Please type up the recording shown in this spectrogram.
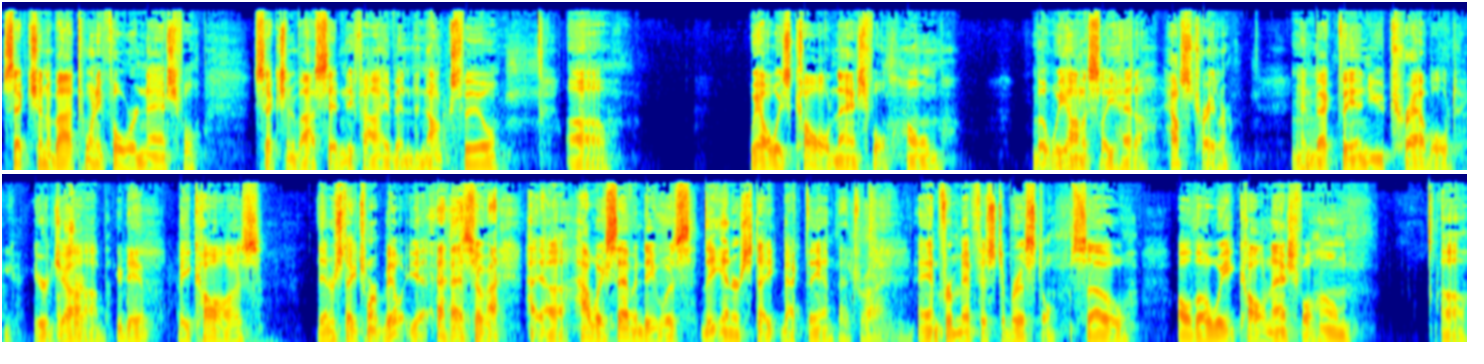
section of I 24 in Nashville, section of I 75 in Knoxville. Uh, we always called Nashville home but we honestly had a house trailer. Mm-hmm. And back then, you traveled your job. Sure. You did. Because the interstates weren't built yet. so right. uh, Highway 70 was the interstate back then. That's right. And from Memphis to Bristol. So although we call Nashville home, uh,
